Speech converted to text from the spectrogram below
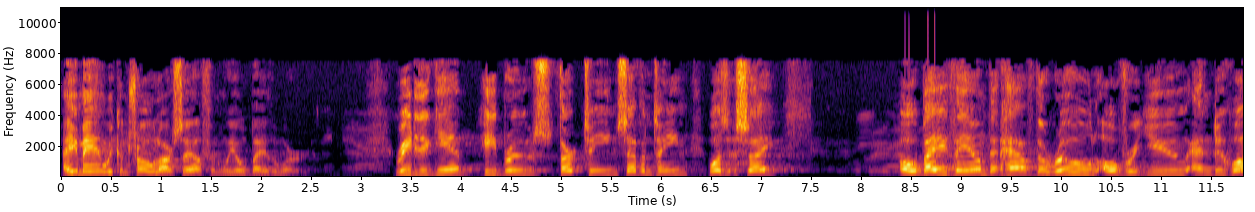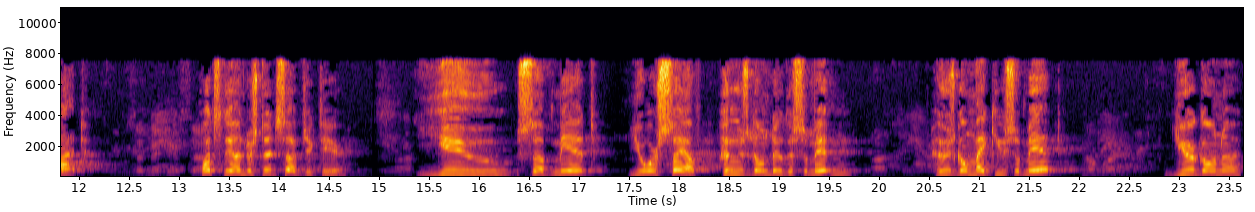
Amen. Amen. We control ourselves and we obey the word. Read it again. Hebrews 13, 17. What does it say? Obey them that have the rule over you and do what? What's the understood subject here? You submit yourself. Who's going to do the submitting? Who's going to make you submit? You're going to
